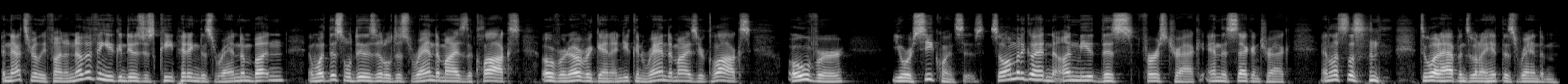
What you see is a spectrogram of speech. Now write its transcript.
And that's really fun. Another thing you can do is just keep hitting this random button. And what this will do is it'll just randomize the clocks over and over again. And you can randomize your clocks over your sequences. So I'm going to go ahead and unmute this first track and the second track. And let's listen to what happens when I hit this random.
